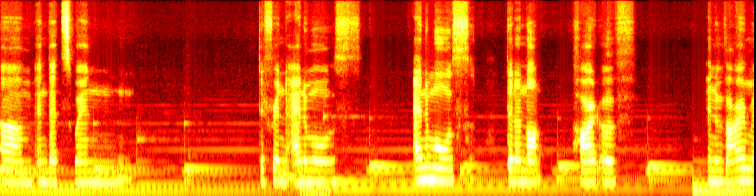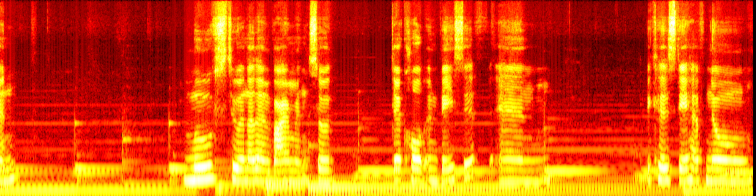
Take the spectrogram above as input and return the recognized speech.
um, and that's when different animals animals that are not part of an environment moves to another environment. So they're called invasive and because they have no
